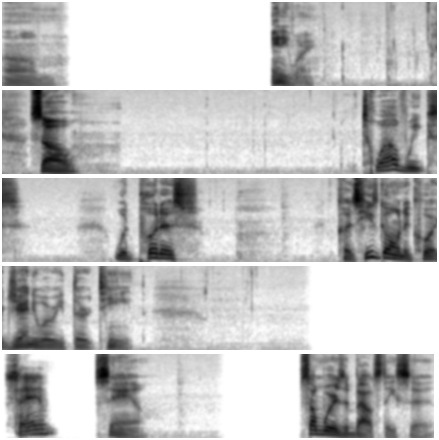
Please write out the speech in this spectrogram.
Um. Anyway, so twelve weeks would put us because he's going to court January 13th. Sam? Sam. Somewhere's about, they said.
